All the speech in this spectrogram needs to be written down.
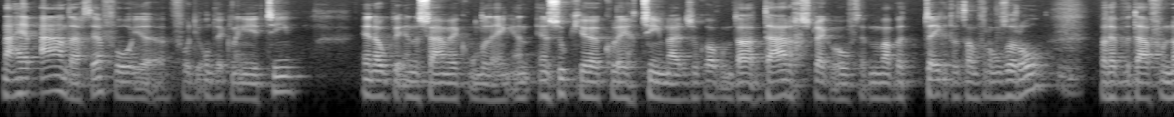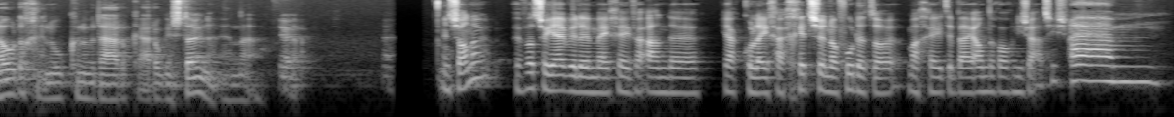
nou, heb aandacht hè, voor, je, voor die ontwikkeling in je team. En ook in de samenwerking onderling. En, en zoek je collega-teamleiders ook op om daar, daar een gesprek over te hebben. Maar wat betekent dat dan voor onze rol? Wat hebben we daarvoor nodig? En hoe kunnen we daar elkaar ook in steunen? En, uh, ja. ja. en Sanne, wat zou jij willen meegeven aan de ja, collega-gidsen, of hoe dat mag heten bij andere organisaties? Um,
